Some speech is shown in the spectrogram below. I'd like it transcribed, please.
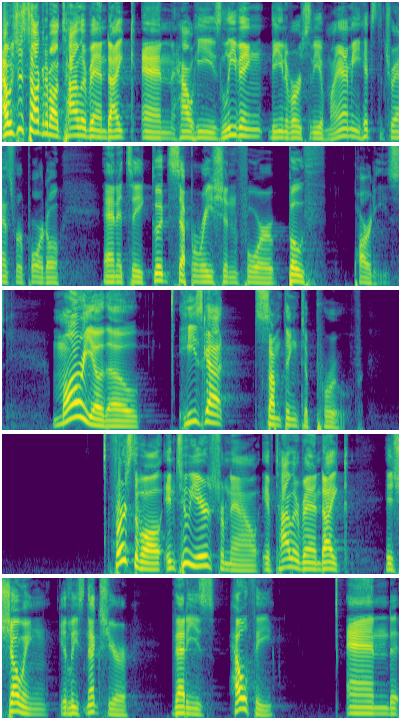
I was just talking about Tyler Van Dyke and how he's leaving the University of Miami, hits the transfer portal, and it's a good separation for both parties. Mario, though, he's got something to prove. First of all, in two years from now, if Tyler Van Dyke is showing, at least next year, that he's healthy and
